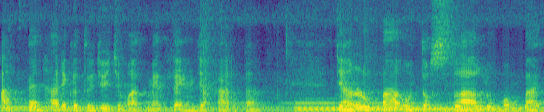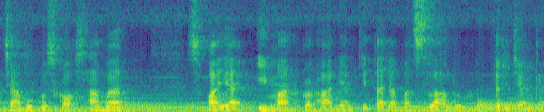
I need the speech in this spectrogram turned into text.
Advent Hari ke-7 Jemaat Menteng Jakarta. Jangan lupa untuk selalu membaca buku Sekolah Sabat supaya iman kerohanian kita dapat selalu terjaga.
